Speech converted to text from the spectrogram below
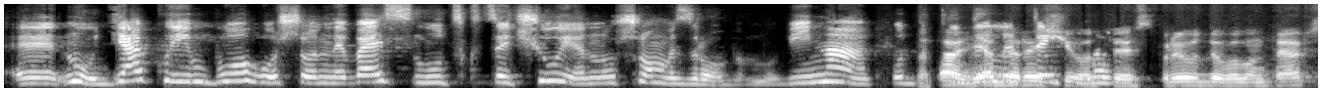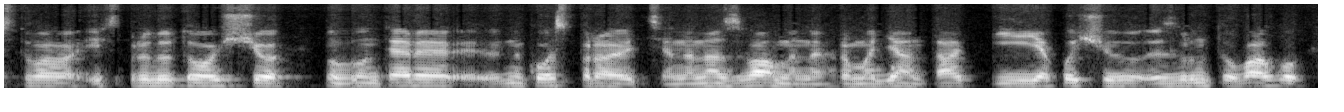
е, ну дякуємо Богу, що не весь Луцьк це чує. Ну що ми зробимо? Війна, куди, Наталь, куди я, до речі, от е, з приводу волонтерства і з приводу того, що ну, волонтери е, на кого спираються, на нас з вами, на громадян, так і я хочу звернути увагу е,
